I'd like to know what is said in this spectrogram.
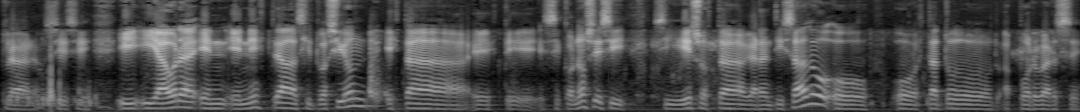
Claro, sí, sí. Y, y ahora en, en esta situación está, este, ¿se conoce si, si eso está garantizado o, o está todo por verse?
